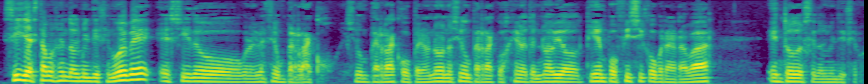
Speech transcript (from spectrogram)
Sí, ya estamos en 2019, he sido, bueno, iba a decir un perraco, he sido un perraco, pero no, no he sido un perraco, es que no, no ha habido tiempo físico para grabar en todo este 2019.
